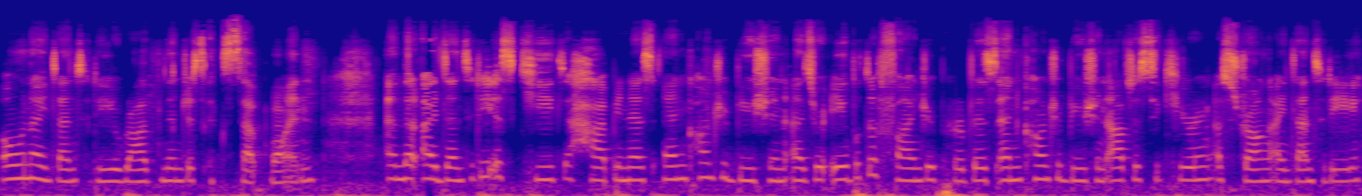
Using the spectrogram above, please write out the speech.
own identity rather than just accept one, and that identity is key to happiness and contribution as you're able to find your purpose and contribution after securing a strong identity.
